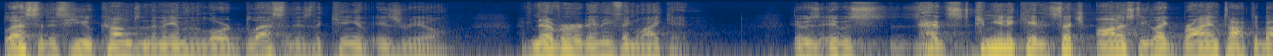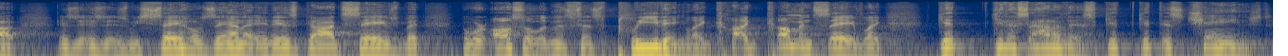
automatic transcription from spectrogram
blessed is he who comes in the name of the Lord, blessed is the King of Israel, I've never heard anything like it. It was, it was had communicated such honesty, like Brian talked about, as, as, as, we say Hosanna, it is God saves, but, but we're also in a sense pleading, like God come and save, like get, get us out of this, get, get this changed.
